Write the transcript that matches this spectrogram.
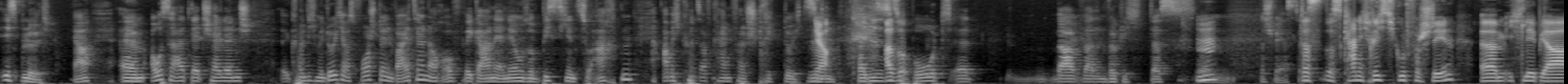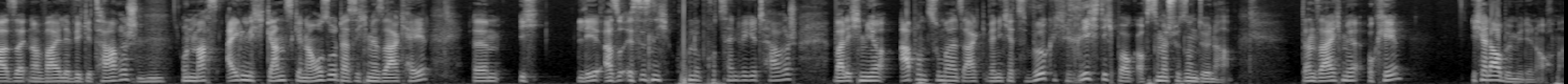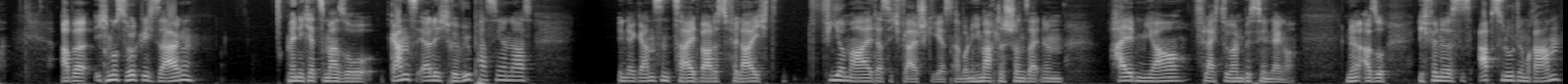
ist blöd, ja. Ähm, außerhalb der Challenge äh, könnte ich mir durchaus vorstellen, weiterhin auch auf vegane Ernährung so ein bisschen zu achten, aber ich könnte es auf keinen Fall strikt durchziehen, Ja. weil dieses Also- Verbot äh, war, war dann wirklich das, Mhm. ähm, das Schwerste. Das, das kann ich richtig gut verstehen. Ähm, ich lebe ja seit einer Weile vegetarisch Mhm. und mache es eigentlich ganz genauso, dass ich mir sage, hey, ähm, ich lebe, also es ist nicht 100% vegetarisch, weil ich mir ab und zu mal sage, wenn ich jetzt wirklich richtig Bock auf zum Beispiel so einen Döner habe, dann sage ich mir, okay, ich erlaube mir den auch mal. Aber ich muss wirklich sagen, wenn ich jetzt mal so ganz ehrlich Revue passieren lasse, in der ganzen Zeit war das vielleicht viermal, dass ich Fleisch gegessen habe. Und ich mache das schon seit einem halben Jahr, vielleicht sogar ein bisschen länger. Ne? Also ich finde, das ist absolut im Rahmen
